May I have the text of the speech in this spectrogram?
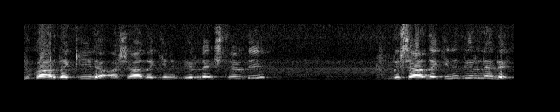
yukarıdakiyle aşağıdakini birleştirdi, dışarıdakini birledi.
